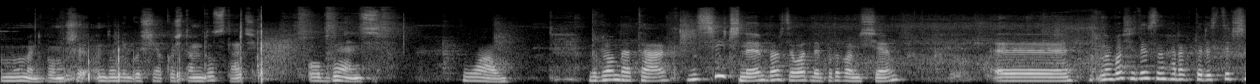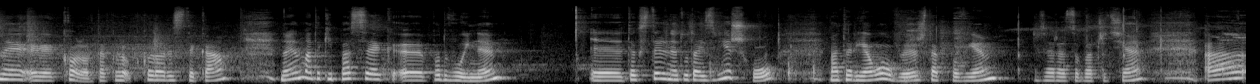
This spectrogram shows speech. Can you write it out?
Moment, bo muszę do niego się jakoś tam dostać. O, Benz. Wow. Wygląda tak. Jest śliczny, bardzo ładny, podoba mi się. Eee, no właśnie to jest ten charakterystyczny e, kolor, ta kolo- kolorystyka. No i on ma taki pasek e, podwójny. E, tekstylny tutaj z wierzchu, materiałowy, że tak powiem. Zaraz zobaczycie. A e,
